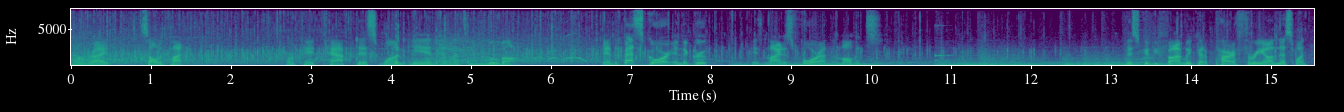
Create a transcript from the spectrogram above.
All right, solid putt. Okay, tap this one in and let's move on. And the best score in the group is minus four at the moment. This could be fun. We've got a par three on this one.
